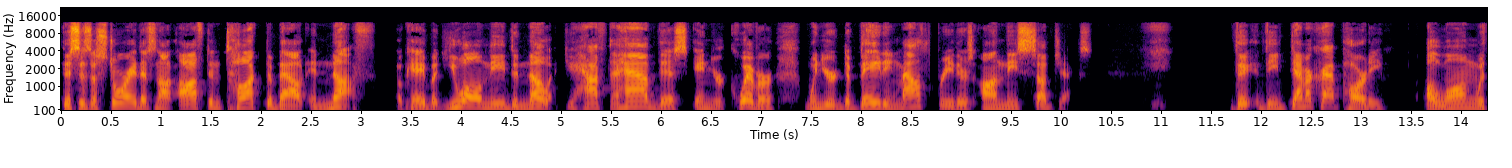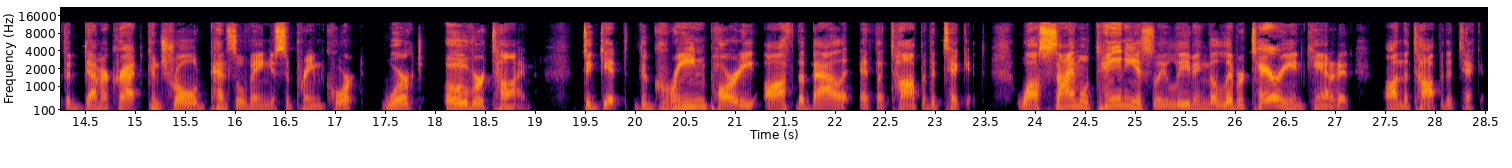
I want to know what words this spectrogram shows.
this is a story that's not often talked about enough Okay. But you all need to know it. You have to have this in your quiver when you're debating mouth breathers on these subjects. The, the Democrat Party, along with the Democrat controlled Pennsylvania Supreme Court, worked overtime to get the Green Party off the ballot at the top of the ticket while simultaneously leaving the Libertarian candidate on the top of the ticket.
